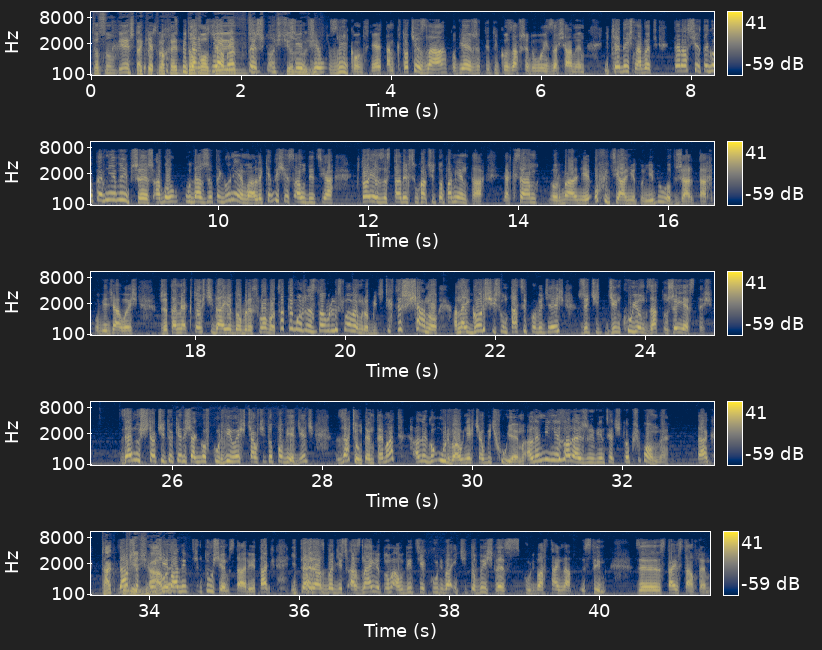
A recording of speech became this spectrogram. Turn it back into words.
To są, wiesz, takie Wiesz, trochę dowody wdzięczności od się ludzi. wziął znikąd, nie? Tam kto cię zna, to wie, że ty tylko zawsze byłeś zasianem. I kiedyś nawet, teraz się tego pewnie wyprzesz, albo udasz, że tego nie ma, ale kiedyś jest audycja, kto jest ze starych słuchaczy, to pamięta. Jak sam normalnie, oficjalnie to nie było w żartach, powiedziałeś, że tam jak ktoś ci daje dobre słowo, co ty możesz z dobrym słowem robić? Ty chcesz siano, a najgorsi są tacy, powiedziałeś, że ci dziękują za to, że jesteś. Zenuś chciał ci to kiedyś, jak go wkurwiłeś, chciał ci to powiedzieć, zaczął ten temat, ale go urwał, nie chciał być chujem, ale mi nie zależy, więc ja ci to przypomnę. Tak? Tak Zawsze byłeś powiedziałem? jebanym centusiem, stary, tak? I teraz będziesz, a znajdę tą audycję, kurwa, i ci to wyślę z, kurwa, z, time, z tym, z, z timestampem.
